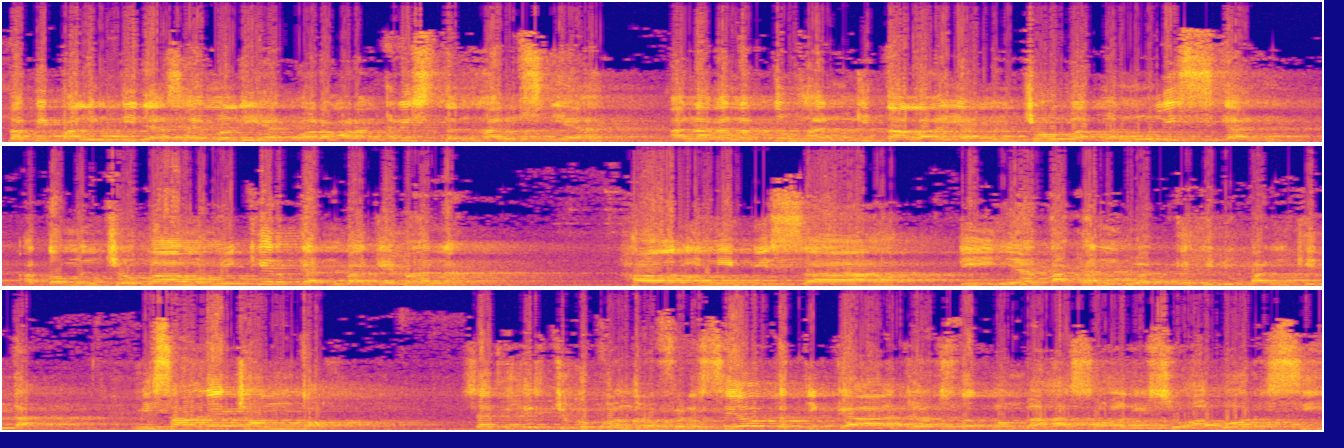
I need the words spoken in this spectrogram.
Tapi paling tidak saya melihat orang-orang Kristen harusnya anak-anak Tuhan kitalah yang mencoba menuliskan atau mencoba memikirkan bagaimana hal ini bisa dinyatakan buat kehidupan kita. Misalnya contoh, saya pikir cukup kontroversial ketika John Stott membahas soal isu aborsi.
